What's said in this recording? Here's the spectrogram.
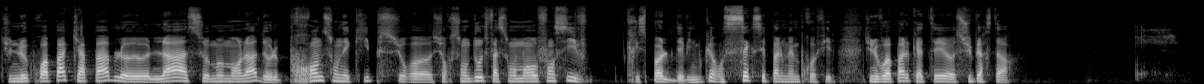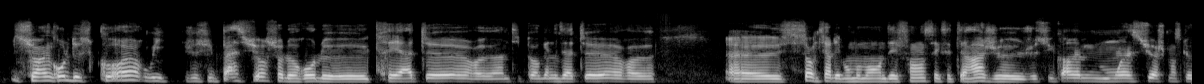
tu ne le crois pas capable, euh, là, à ce moment-là, de prendre son équipe sur, euh, sur son dos de façon moins offensive Chris Paul, Devin Booker, on sait que c'est pas le même profil. Tu ne vois pas le KT euh, superstar? Sur un rôle de scoreur, oui. Je suis pas sûr sur le rôle créateur, un petit peu organisateur, sentir les bons moments en défense, etc. Je, suis quand même moins sûr. Je pense que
